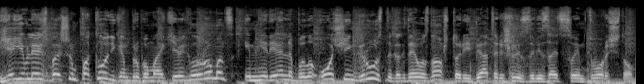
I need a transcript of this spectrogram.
Я являюсь большим поклонником группы My Chemical Romance, и мне реально было очень грустно, когда я узнал, что ребята решили завязать своим творчеством.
